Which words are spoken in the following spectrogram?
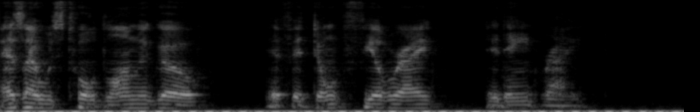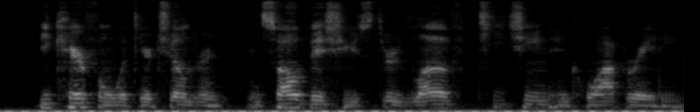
As I was told long ago, if it don't feel right, it ain't right. Be careful with your children and solve issues through love, teaching, and cooperating.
